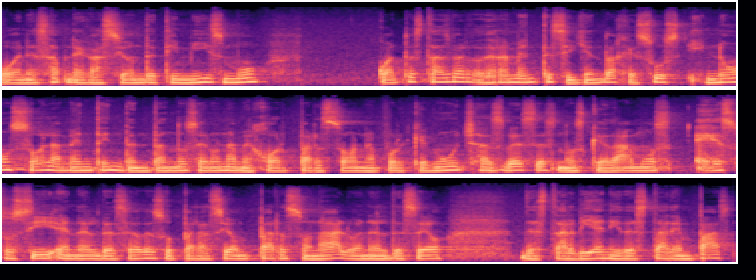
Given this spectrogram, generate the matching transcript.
o en esa abnegación de ti mismo cuánto estás verdaderamente siguiendo a Jesús y no solamente intentando ser una mejor persona, porque muchas veces nos quedamos, eso sí, en el deseo de superación personal o en el deseo de estar bien y de estar en paz,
